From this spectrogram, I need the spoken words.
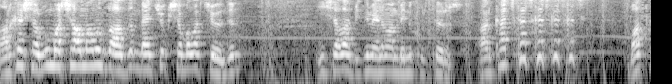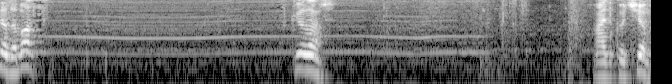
Arkadaşlar bu maçı almamız lazım. Ben çok şabalakça öldüm. İnşallah bizim eleman beni kurtarır. Lan kaç kaç kaç kaç kaç. Bas gaza bas. Sıkıyorlar. Hadi koçum.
